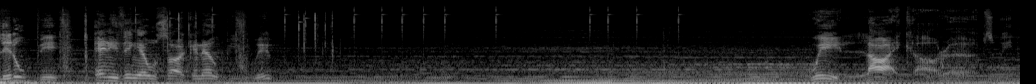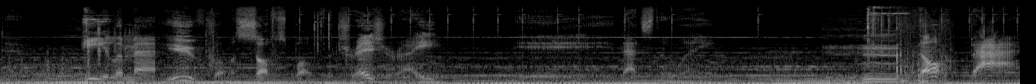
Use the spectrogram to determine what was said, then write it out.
Little bit. Anything else I can help you with? We like our herbs, we do. Heal a man. You've got a soft spot for treasure, eh? Yeah, that's the way. Mm-hmm. Not bad.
